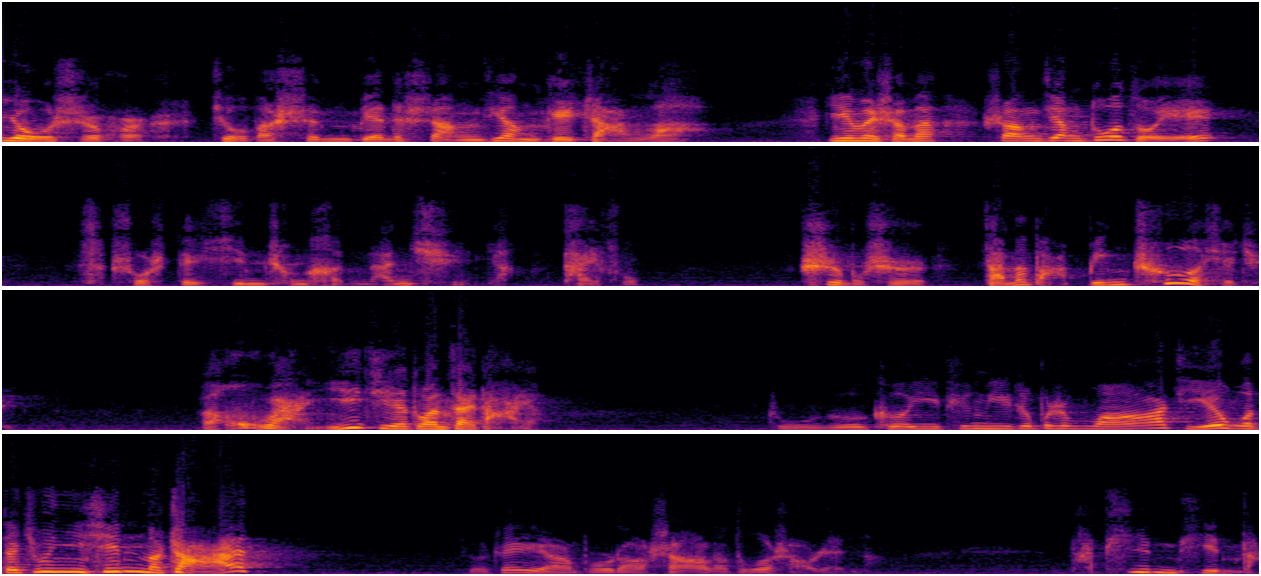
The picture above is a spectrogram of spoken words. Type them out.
有时候就把身边的上将给斩了，因为什么？上将多嘴，说是这新城很难取呀。太傅，是不是咱们把兵撤下去，啊，缓一阶段再打呀？诸葛恪一听，你这不是瓦解我的军心吗？斩！就这样，不知道杀了多少人呢。他天天打，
